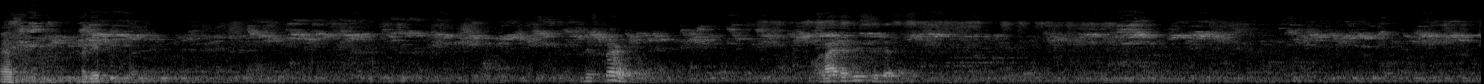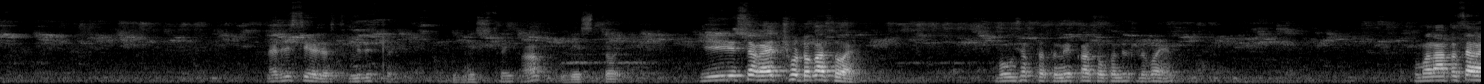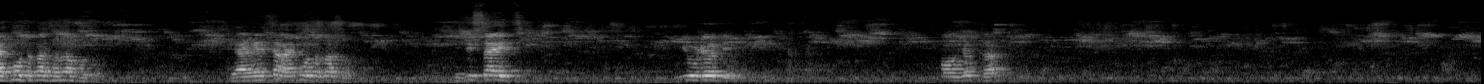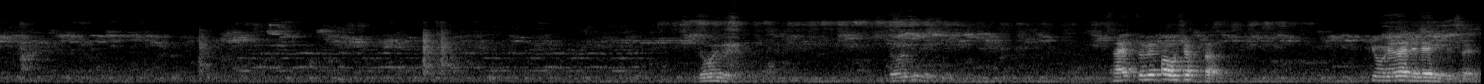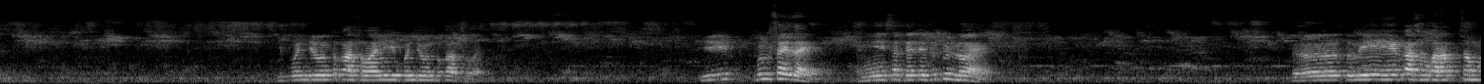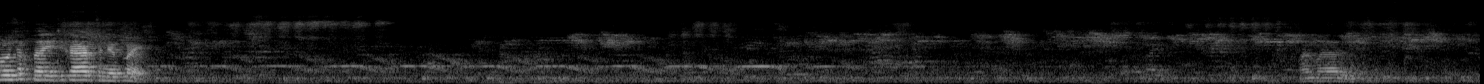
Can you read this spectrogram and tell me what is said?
अजित दिसतोय मला आता दिसते जास्त नाही दिसते का जास्त मी दिसतोय दिसतोय हा दिसतोय ही सगळ्यात छोटं कासव आहे? बघू शकता तुम्ही कासव पण दिसलं पाहिजे. तुम्हाला आता सगळ्यात मोठं कासव दाखवतो. यावेळेस सगळ्यात मोठं कासव तिची साईज एवढी होती. पाहू शकता. जवळ जवळ घे. साहेब तुम्ही पाहू शकता. केवढी झालेली आहे ही साहेब ही पण जिवंत कासव आहे आणि ही पण जिवंत कासव आहे. ही फुल साईज आहे आणि सध्या त्याचं पिल्लो आहे. तर तुम्ही हे कासव घरात सांभाळू शकता याची काय अडचण येत नाही. आणि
